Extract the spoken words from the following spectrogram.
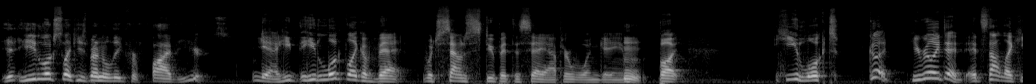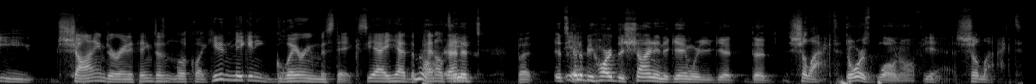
he, he looks like he's been in the league for five years. Yeah, he he looked like a vet, which sounds stupid to say after one game, Hmm. but he looked good. He really did. It's not like he shined or anything. Doesn't look like he didn't make any glaring mistakes. Yeah, he had the No, penalty, and it's but it's yeah, going to be hard to shine in a game where you get the shellacked. doors blown off. you. Yeah, shellacked.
